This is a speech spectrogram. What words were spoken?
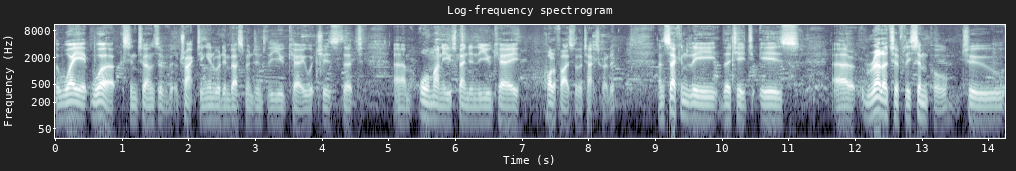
the way it works in terms of attracting inward investment into the UK, which is that um, all money you spend in the UK qualifies for the tax credit. And secondly, that it is uh, relatively simple to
